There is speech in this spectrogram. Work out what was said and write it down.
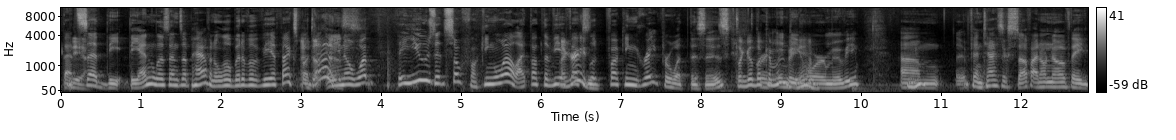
That Yeah. said, the the Endless ends up having a little bit of a VFX budget, and you know what? They use it so fucking well. I thought the VFX Agreed. looked fucking great for what this is. It's a good-looking movie, indie yeah. horror movie. Um, Fantastic stuff. I don't know if they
